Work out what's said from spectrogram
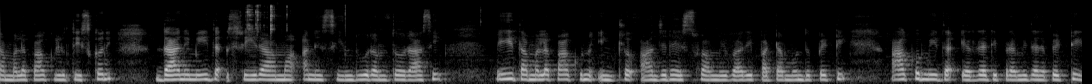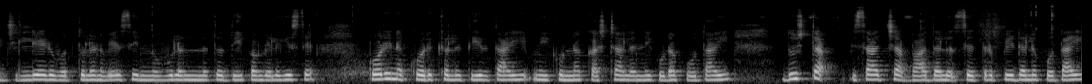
తమలపాకులు తీసుకొని దాని మీద శ్రీరామ అనే సింధూరంతో రాసి ఈ తమలపాకును ఇంట్లో ఆంజనేయ స్వామి వారి పట్ట ముందు పెట్టి ఆకు మీద ఎర్రటి ప్రమిదన పెట్టి జిల్లేడు ఒత్తులను వేసి నువ్వుల నూనెతో దీపం వెలిగిస్తే కోరిన కోరికలు తీరుతాయి మీకున్న కష్టాలన్నీ కూడా పోతాయి. దుష్ట పిశాచ బాధలు శత్రుపీడలు పోతాయి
